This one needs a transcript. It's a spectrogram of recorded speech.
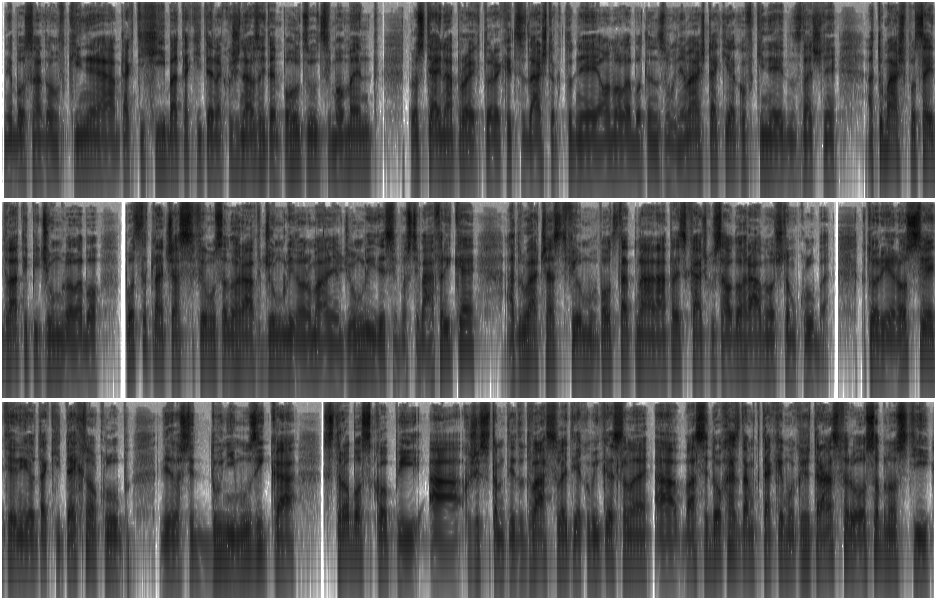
nebol som na tom v kine a tak ti chýba taký ten akože naozaj ten pohlcujúci moment. Proste aj na projektore, keď sa dáš, tak to nie je ono, lebo ten zvuk nemáš taký ako v kine jednoznačne. A tu máš v podstate dva typy džungle, lebo podstatná časť filmu sa dohrá v džungli, normálne v džungli, kde si proste v Afrike a druhá časť filmu podstatná na preskáčku sa odohrá v nočnom klube, ktorý je rozsvietený, je taký technoklub, kde proste duní muzika, stroboskopy a akože sú tam tieto dva svety ako vykreslené a vlastne dochádza tam k takému akože transferu osobností.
